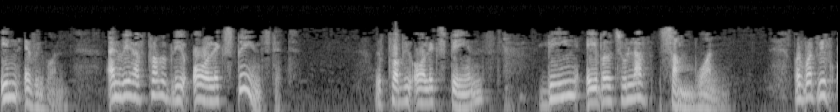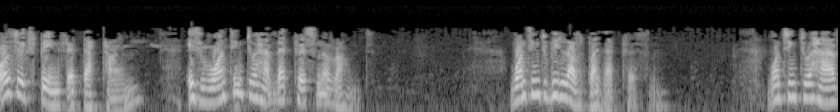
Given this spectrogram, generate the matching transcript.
in everyone. And we have probably all experienced it. We've probably all experienced being able to love someone. But what we've also experienced at that time is wanting to have that person around wanting to be loved by that person, wanting to have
